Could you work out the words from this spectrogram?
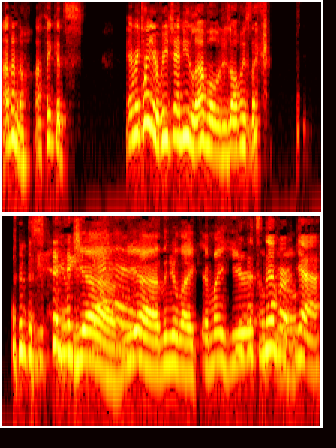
I don't know. I think it's every time you reach any level, there's always like this huge. yeah, yeah. And then you're like, "Am I here?" It's I'm- never, you know, yeah,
